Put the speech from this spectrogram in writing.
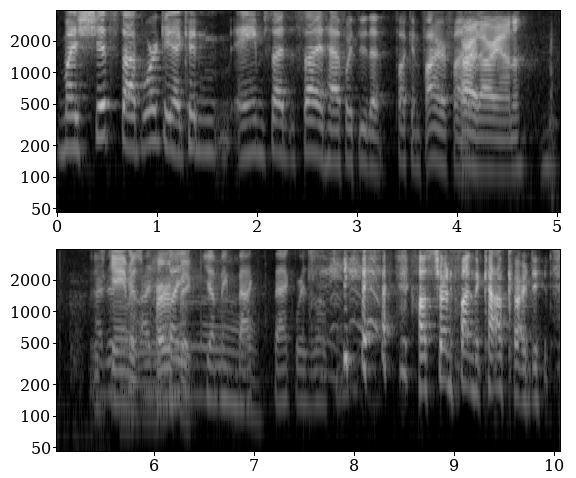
my shit stopped working. I couldn't aim side to side halfway through that fucking firefight. All right, Ariana. This just- game is I just saw you perfect. jumping back backwards. Also. I was trying to find the cop car, dude.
